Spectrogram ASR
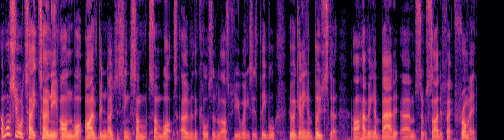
And what's your take, Tony, on what I've been noticing some somewhat over the course of the last few weeks is people who are getting a booster are having a bad um, sort of side effect from it.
